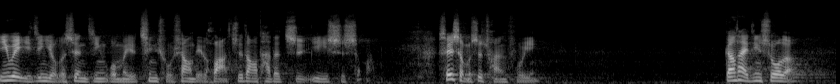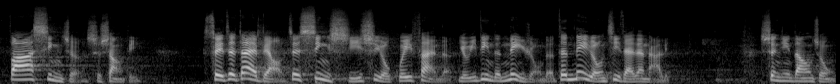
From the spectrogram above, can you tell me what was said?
因为已经有了圣经，我们也清楚上帝的话，知道他的旨意是什么。所以，什么是传福音？刚才已经说了，发信者是上帝，所以这代表这信息是有规范的，有一定的内容的。这内容记载在哪里？圣经当中，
